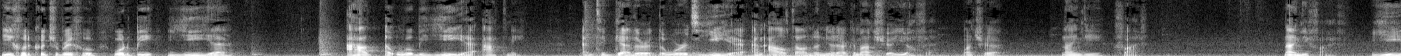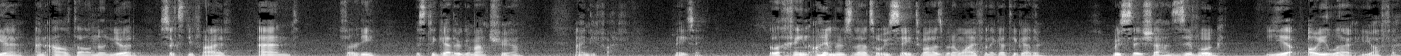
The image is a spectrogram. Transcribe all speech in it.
Yichud Kuchabrichu would be Yiyeh, uh, will be Yiyeh Atni. And together, the words Yiyeh and Alf Dal Nun Yud are Gematria Yafe. Gematria 95. 95. Yiyeh and Alf Dal Nun Yud, 65, and 30 is together Gematria 95. Amazing. So that's what we say to a husband and wife when they get together. We say Shahazivug Yeh Oile Yafe.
